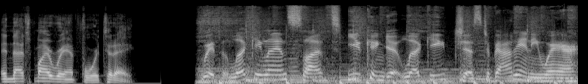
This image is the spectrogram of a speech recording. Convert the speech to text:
And that's my rant for today. With the Lucky Land slots, you can get lucky just about anywhere.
